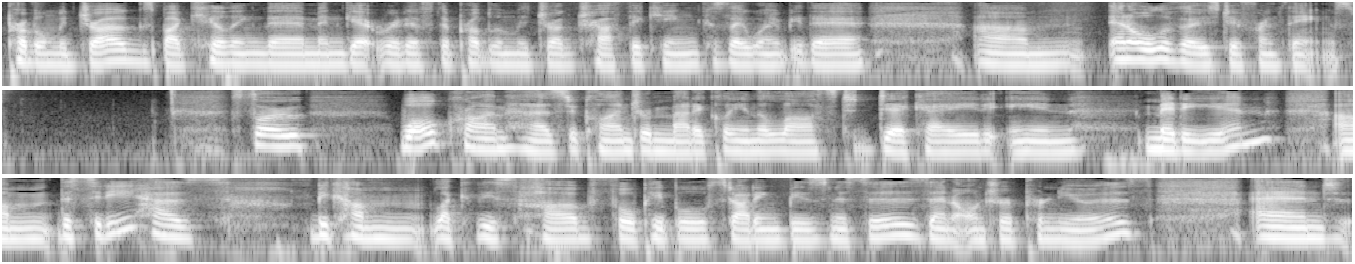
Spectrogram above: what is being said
problem with drugs by killing them and get rid of the problem with drug trafficking because they won't be there, um, and all of those different things. So, while crime has declined dramatically in the last decade in Medellin, um, the city has become like this hub for people starting businesses and entrepreneurs. And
